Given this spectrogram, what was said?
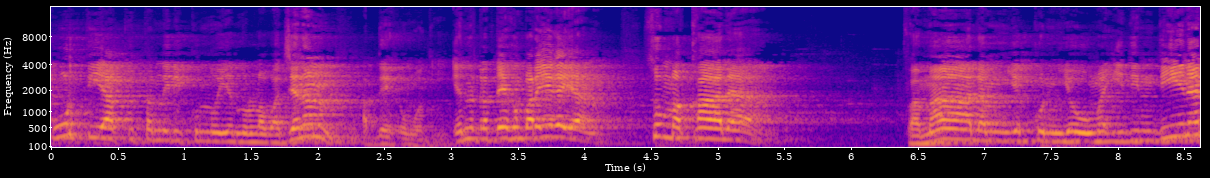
പൂർത്തിയാക്കി തന്നിരിക്കുന്നു എന്നുള്ള വചനം അദ്ദേഹം ഓതി എന്നിട്ട് അദ്ദേഹം പറയുകയാണ് ثم قال فما لم يكن يومئذ دينا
